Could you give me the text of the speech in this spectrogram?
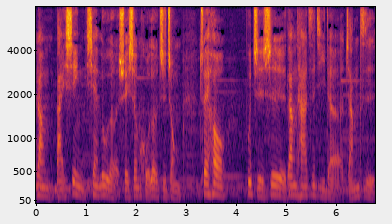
让百姓陷入了水深火热之中，最后不只是让他自己的长子，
